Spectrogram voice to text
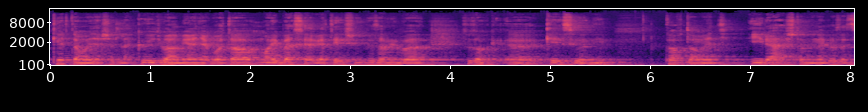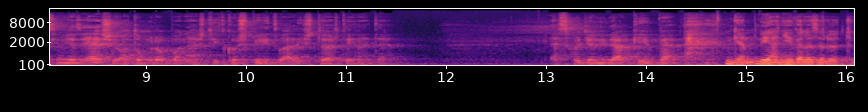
kértem, hogy esetleg küldj valami anyagot a mai beszélgetésünkhöz, amiből tudok készülni, kaptam egy írást, aminek az a cím, hogy az első atomrobbanás titkos spirituális története. ez hogy jön ide a képbe? Igen, néhány évvel ezelőtt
